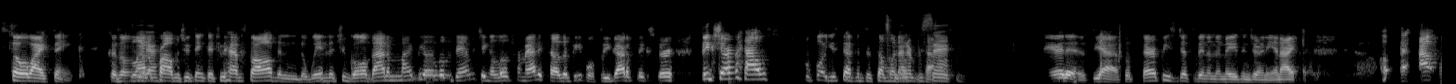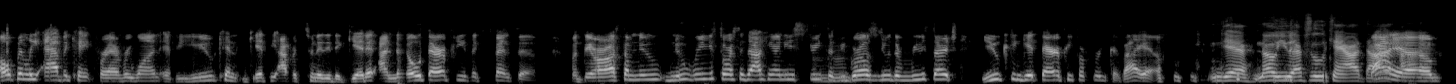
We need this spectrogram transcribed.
So I think because a lot yeah. of problems you think that you have solved and the way that you go about them might be a little damaging, a little traumatic to other people. So you got to fix your fix your house before you step into someone 100%. else's house. There it is. Yeah. So therapy's just been an amazing journey, and I I openly advocate for everyone if you can get the opportunity to get it. I know therapy is expensive, but there are some new new resources out here in these streets. Mm-hmm. If you mm-hmm. girls do the research, you can get therapy for free because I am. yeah, no, you absolutely can. I, I, I am.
